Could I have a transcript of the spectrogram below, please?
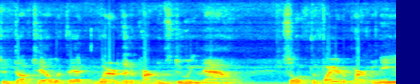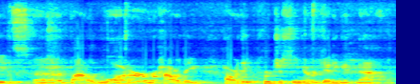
to dovetail with that, what are the departments doing now? So if the fire department needs uh, bottled water, or how are they, how are they purchasing or getting it now?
